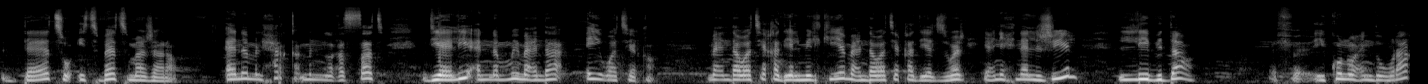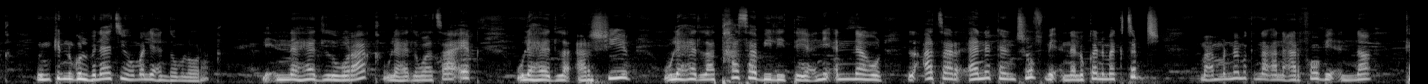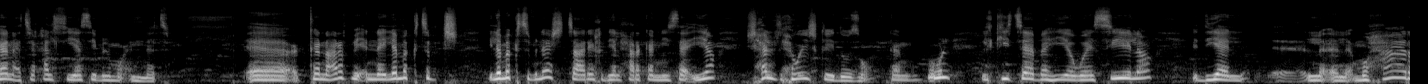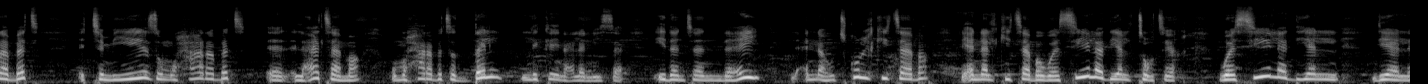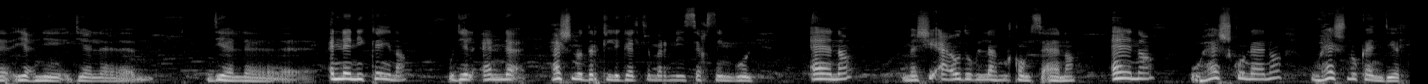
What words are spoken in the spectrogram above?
الذات وإثبات ما جرى. أنا من الحرق من الغصات ديالي أن أمي ما عندها أي وثيقة. ما عندها وثيقة ديال الملكيه ما عندها وثيقة ديال الزواج يعني حنا الجيل اللي بدأ يكونوا عنده اوراق ويمكن نقول بناتي هما اللي عندهم الوراق. لأن هاد الوراق ولا هاد الوثائق ولا هاد الأرشيف ولا هاد لا تراسابيليتي يعني أنه الأثر أنا كنشوف بأن لو كان ما كتبتش ما عمرنا ما كنا غنعرفوا بأن كان اعتقال سياسي بالمؤنث. آه كنعرف بأن إلا ما كتبتش إلا ما كتبناش التاريخ ديال الحركة النسائية شحال الحوايج كيدوزوا كنقول الكتابة هي وسيلة ديال آه، محاربة التمييز ومحاربة آه، العتمة ومحاربة الظل اللي كاين على النساء. إذا تندعي لأنه تكون الكتابة لأن الكتابة وسيلة ديال التوثيق وسيلة ديال ديال يعني ديال ديال أنني كاينة وديال أن شنو درت اللي قالت المرنيسي خصني نقول أنا ماشي أعوذ بالله من قول أنا أنا وها شكون أنا وها شنو كندير.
